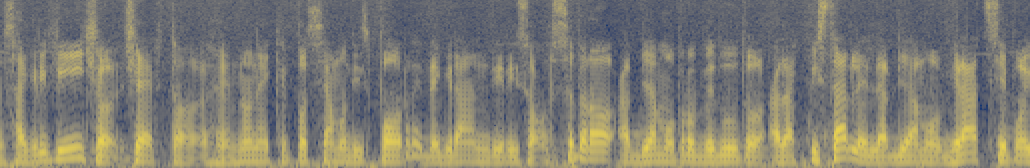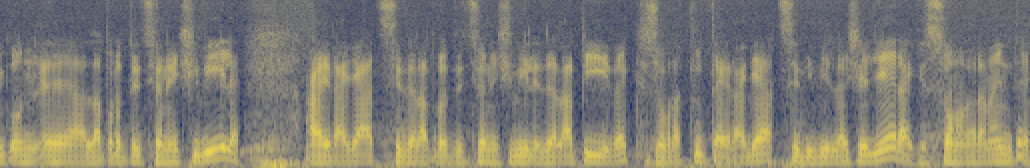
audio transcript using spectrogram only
sacrificio, certo non è che possiamo disporre di grandi risorse però abbiamo provveduto ad acquistarle e le abbiamo grazie poi con, alla Protezione Civile, ai ragazzi della Protezione Civile della PIVEC, soprattutto ai ragazzi di Villa Celiera che sono veramente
